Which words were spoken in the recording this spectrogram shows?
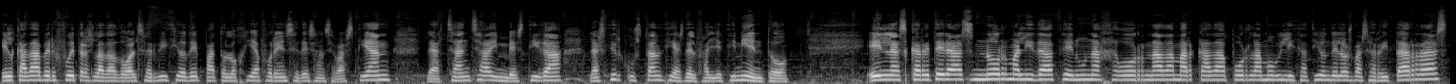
El cadáver fue trasladado al Servicio de Patología Forense de San Sebastián. La Archancha investiga las circunstancias del fallecimiento. En las carreteras, normalidad en una jornada marcada por la movilización de los baserritarras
